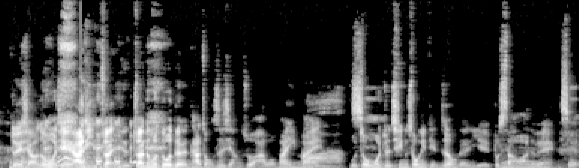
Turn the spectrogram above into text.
对小周末前啊，你赚赚那么多的人，他总是想说啊，我卖一卖，啊、我周末就轻松一点。这种人也不少啊，嗯、对不对？是。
